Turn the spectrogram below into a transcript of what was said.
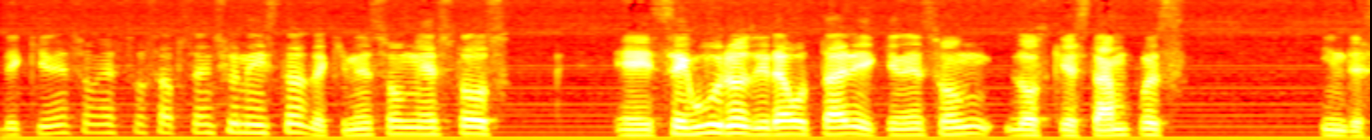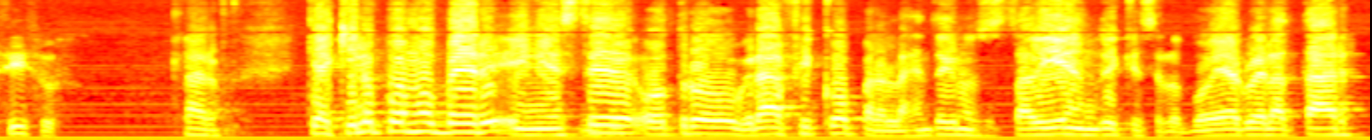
de quiénes son estos abstencionistas, de quiénes son estos eh, seguros de ir a votar y quiénes son los que están pues indecisos. Claro, que aquí lo podemos ver en este otro gráfico para la gente que nos está viendo y que se los voy a relatar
